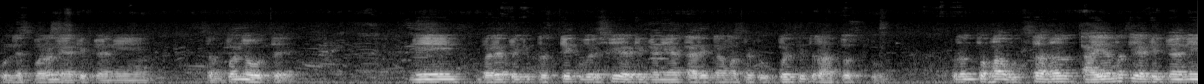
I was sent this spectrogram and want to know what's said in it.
पुण्यस्मरण या ठिकाणी संपन्न होत आहे मी बऱ्यापैकी प्रत्येक वर्षी या ठिकाणी या कार्यक्रमासाठी उपस्थित राहत असतो. परंतु हा उत्साह कायमच या ठिकाणी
